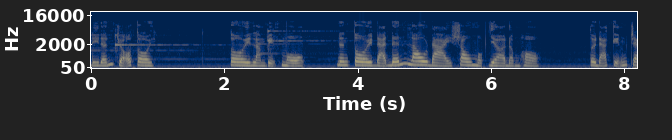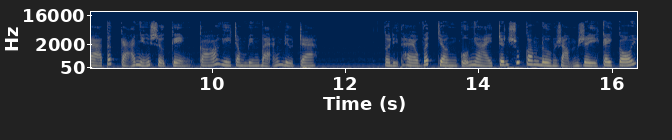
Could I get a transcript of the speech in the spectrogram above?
đi đến chỗ tôi. Tôi làm việc muộn, nên tôi đã đến lâu đài sau một giờ đồng hồ. Tôi đã kiểm tra tất cả những sự kiện có ghi trong biên bản điều tra. Tôi đi theo vết chân của ngài trên suốt con đường rậm rì cây cối.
